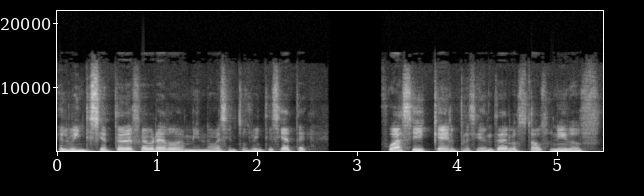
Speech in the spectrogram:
el 27 de febrero de 1927. Fue así que el presidente de los Estados Unidos,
